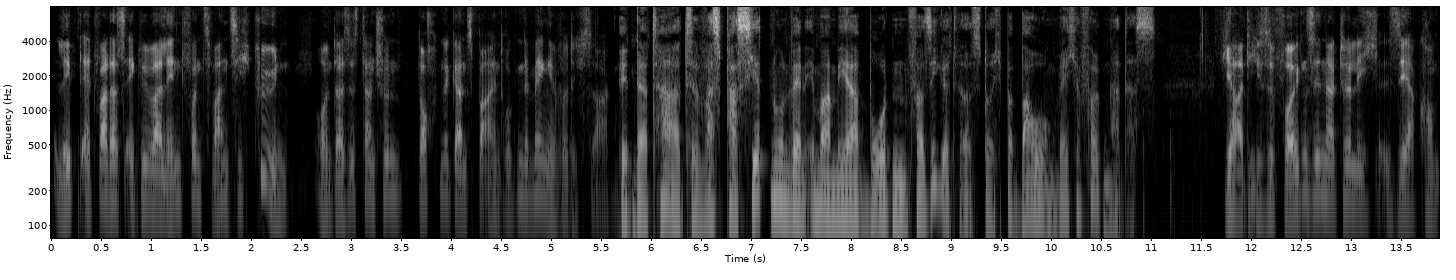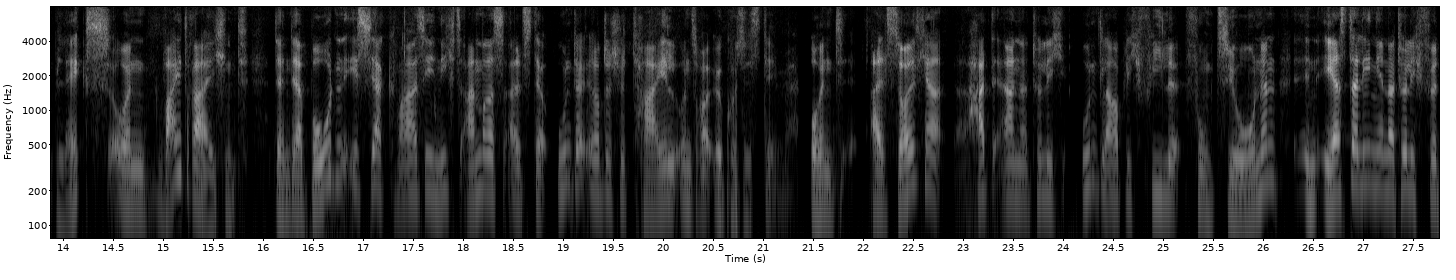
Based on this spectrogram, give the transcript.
lebt etwa das Äquivalent von 20 Kühen. Und das ist dann schon doch eine ganz beeindruckende Menge, würde ich sagen. In der Tat. Was passiert nun, wenn immer mehr Boden versiegelt wird durch Bebauung? Welche Folgen hat das? Ja, diese Folgen sind natürlich sehr komplex und weitreichend, denn der Boden ist ja quasi nichts anderes als der unterirdische Teil unserer Ökosysteme. Und als solcher hat er natürlich unglaublich viele Funktionen. In erster Linie natürlich für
